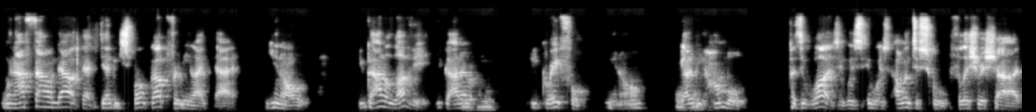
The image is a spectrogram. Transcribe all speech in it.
when I found out that Debbie spoke up for me like that, you know, you gotta love it. You gotta Mhm. be grateful. You know, you gotta Mm-hmm. be humble because it was. It was. It was. I went to school, Phylicia Rashad,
